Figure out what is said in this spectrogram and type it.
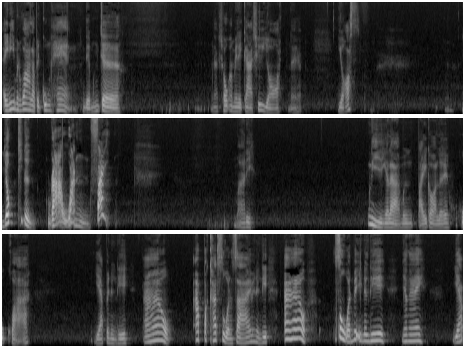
ไอ้นี่มันว่าเราเป็นกุ้งแห้ง เดี๋ยวมึงเจอ นักชกอเมริกาชื่อยอสนะครับยอส ยกที่หนึ่งราวันไฟ มาดิ นี่ไงล่ะ มึงไปก่อนเลยคุกขวา แยบไปหนึ่งที อ้าว อัปปร์คัดสวนซ้ายไปหนึ่งที อ้าว สวนไปอีกหนึ่งที ยังไง แยบ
